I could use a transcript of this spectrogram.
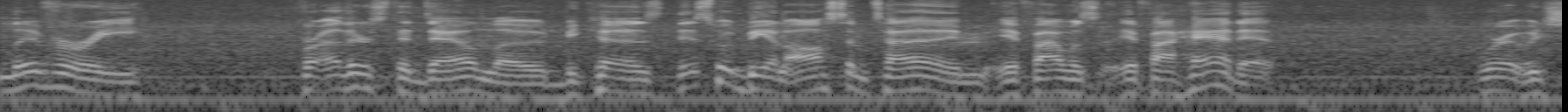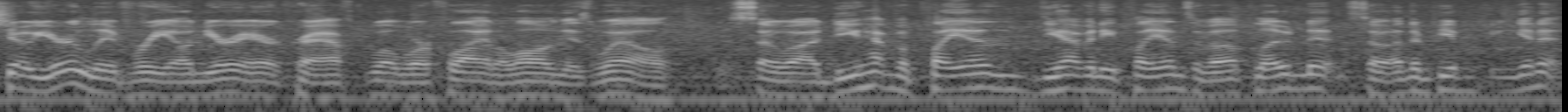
livery for others to download? Because this would be an awesome time if I was, if I had it, where it would show your livery on your aircraft while we're flying along as well. So uh, do you have a plan? Do you have any plans of uploading it so other people can get it?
